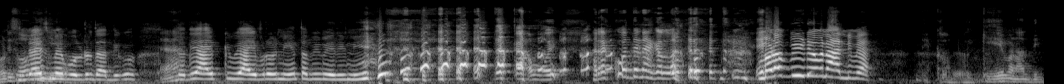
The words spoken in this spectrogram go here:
गाइस मैं बोल रही हूँ दादी को दादी आपकी भी आईब्रो नहीं है तभी मेरी नहीं है। काम होई अरे खुद ना कर बड़ा वीडियो बनानी मैं। देखो के बना दी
